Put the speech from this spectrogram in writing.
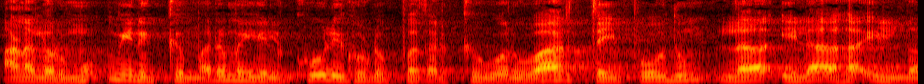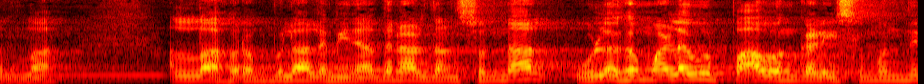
ஆனால் ஒரு முக்மீனுக்கு மறுமையில் கூலி கொடுப்பதற்கு ஒரு வார்த்தை போதும். ல இலாஹ இல்லல்லாஹ். அல்லாஹ் ரப்புல் ஆலமீன் அதனால் தான் சொன்னால் உலகமளவு பாவங்களை சுமந்து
